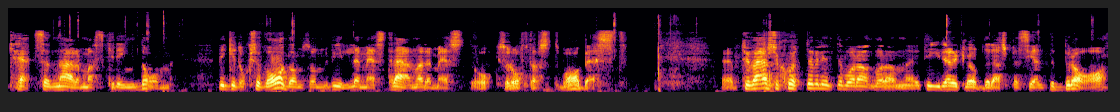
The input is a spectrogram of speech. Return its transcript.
kretsen närmast kring dem. Vilket också var de som ville mest, tränade mest och så oftast var bäst. Eh, tyvärr så skötte väl inte våran, våran tidigare klubb det där speciellt bra.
